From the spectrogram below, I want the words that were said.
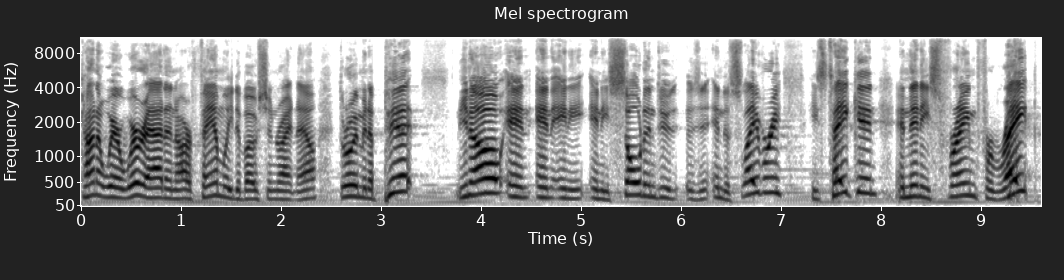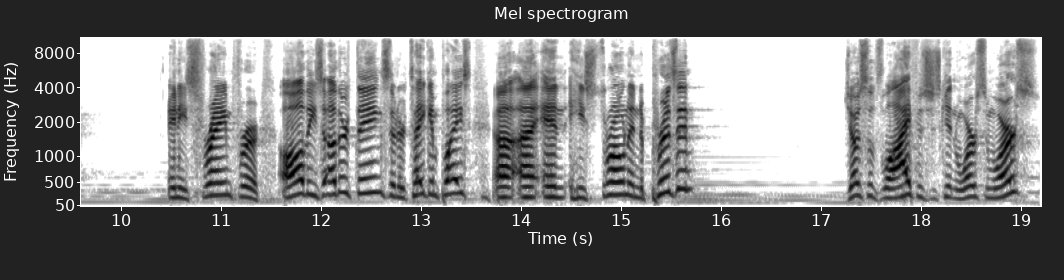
kind of where we're at in our family devotion right now. Throw him in a pit you know, and, and, and, he, and he's sold into, into slavery. He's taken, and then he's framed for rape and he's framed for all these other things that are taking place, uh, uh, and he's thrown into prison. Joseph's life is just getting worse and worse.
